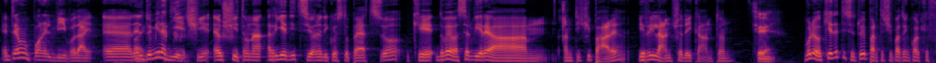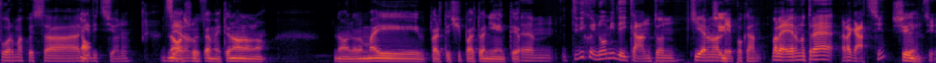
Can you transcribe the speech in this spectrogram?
Entriamo un po' nel vivo, dai. Eh, nel 2010 è uscita una riedizione di questo pezzo che doveva servire a um, anticipare il rilancio dei Canton. Sì. Volevo chiederti se tu hai partecipato in qualche forma a questa no. riedizione. Zero, no, assolutamente, no, no, no. No, non ho mai partecipato a niente. Um, ti dico i nomi dei Canton, chi erano sì. all'epoca. Vabbè, erano tre ragazzi, sì. sì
